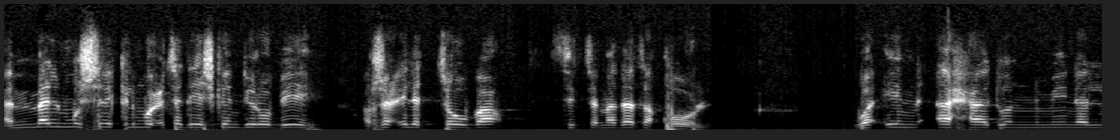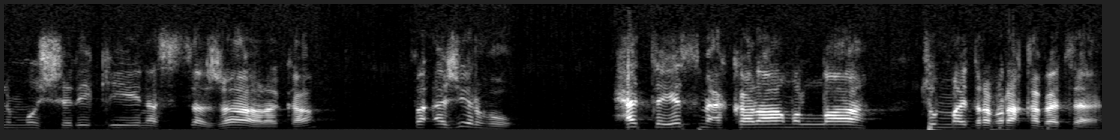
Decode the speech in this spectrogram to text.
أما المشرك المعتدي إيش كنديروا به؟ رجع إلى التوبة. ستة ماذا تقول؟ وإن أحد من المشركين استجارك فأجره حتى يسمع كلام الله ثم يضرب رقبته.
